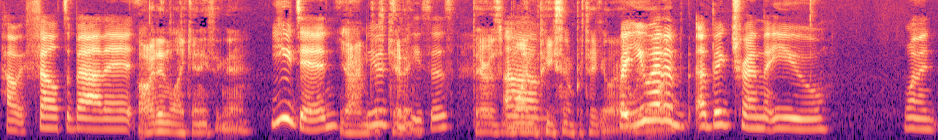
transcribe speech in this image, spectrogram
how we felt about it. Oh, I didn't like anything there. You did. Yeah, I'm you just had some kidding. pieces, There was Um, one piece in particular. But you really had liked. a, a big trend that you wanted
